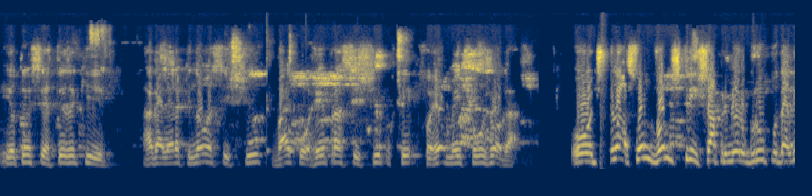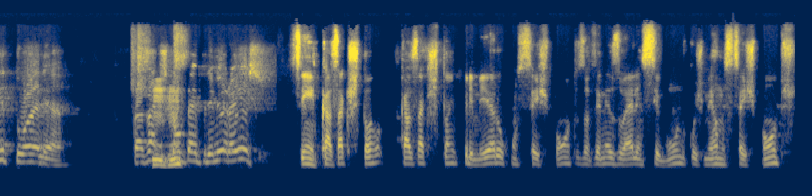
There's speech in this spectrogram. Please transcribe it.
e eu tenho certeza que a galera que não assistiu vai correr para assistir porque foi realmente um jogaço. Ô, Dilas, vamos, vamos trinchar primeiro o grupo da Lituânia. Cazaquistão está uhum. em primeiro, é isso? Sim, Cazaquistão, Cazaquistão em primeiro com seis pontos, a Venezuela em segundo com os mesmos seis pontos.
